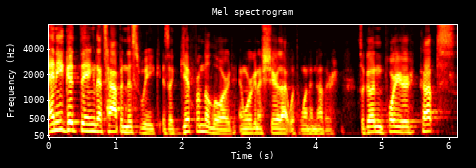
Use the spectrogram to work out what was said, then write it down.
Any good thing that's happened this week is a gift from the Lord, and we're going to share that with one another. So go ahead and pour your cups.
